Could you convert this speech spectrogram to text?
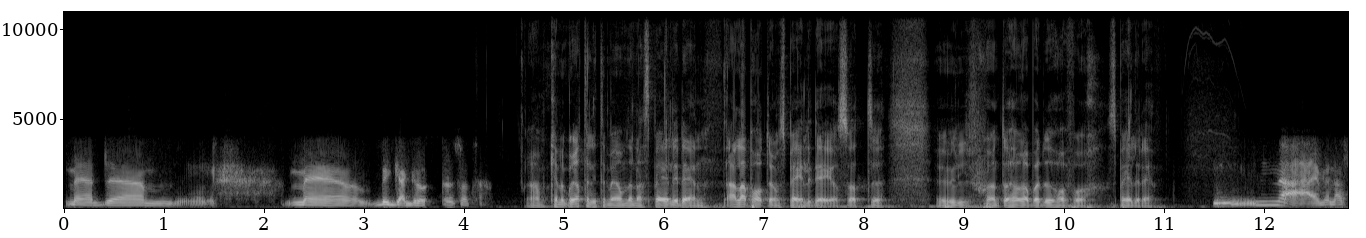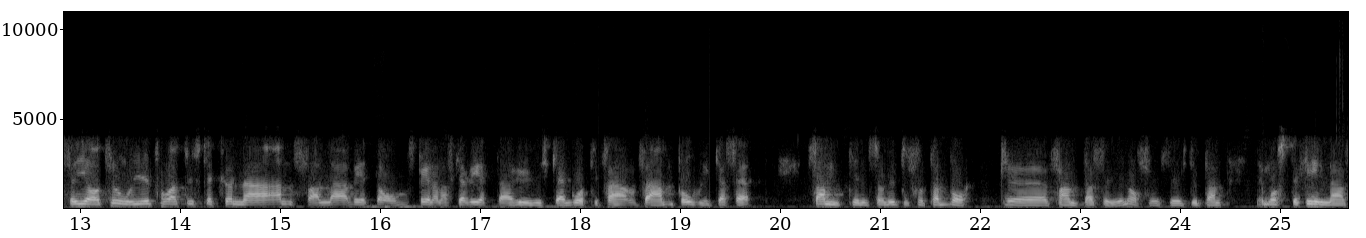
med, ehm, med bygga gruppen så att säga. Ja, kan du berätta lite mer om den här spelidén? Alla pratar om spelidéer så att, eh, det är skönt att höra vad du har för spelidé. Mm, nej, men alltså jag tror ju på att du ska kunna anfalla, veta om, spelarna ska veta hur vi ska gå till fram, fram på olika sätt. Samtidigt som du inte får ta bort eh, fantasin offensivt utan det måste finnas,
